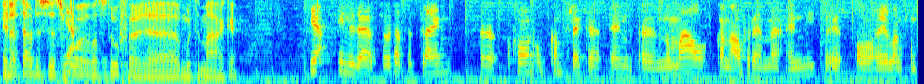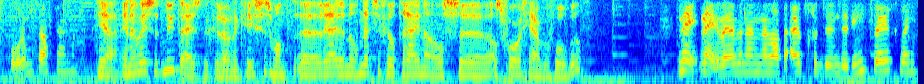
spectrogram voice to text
En dat zou dus het sporen wat stroever eh, moeten maken. Ja, inderdaad. Zodat de trein eh, gewoon op kan trekken en eh, normaal kan afremmen. En niet al heel lang van tevoren moet afremmen. Ja, en hoe is het nu tijdens de coronacrisis? Want rijden nog net zoveel treinen als, als vorig jaar bijvoorbeeld? Nee, nee, we hebben een wat uitgedunde dienstregeling.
